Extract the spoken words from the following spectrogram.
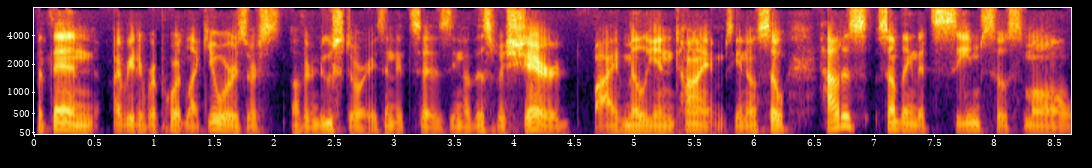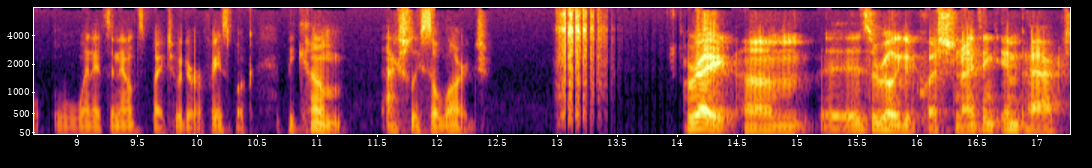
But then I read a report like yours or other news stories, and it says, you know, this was shared five million times. You know, so how does something that seems so small when it's announced by Twitter or Facebook become actually so large? Right. Um, it's a really good question. I think impact,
